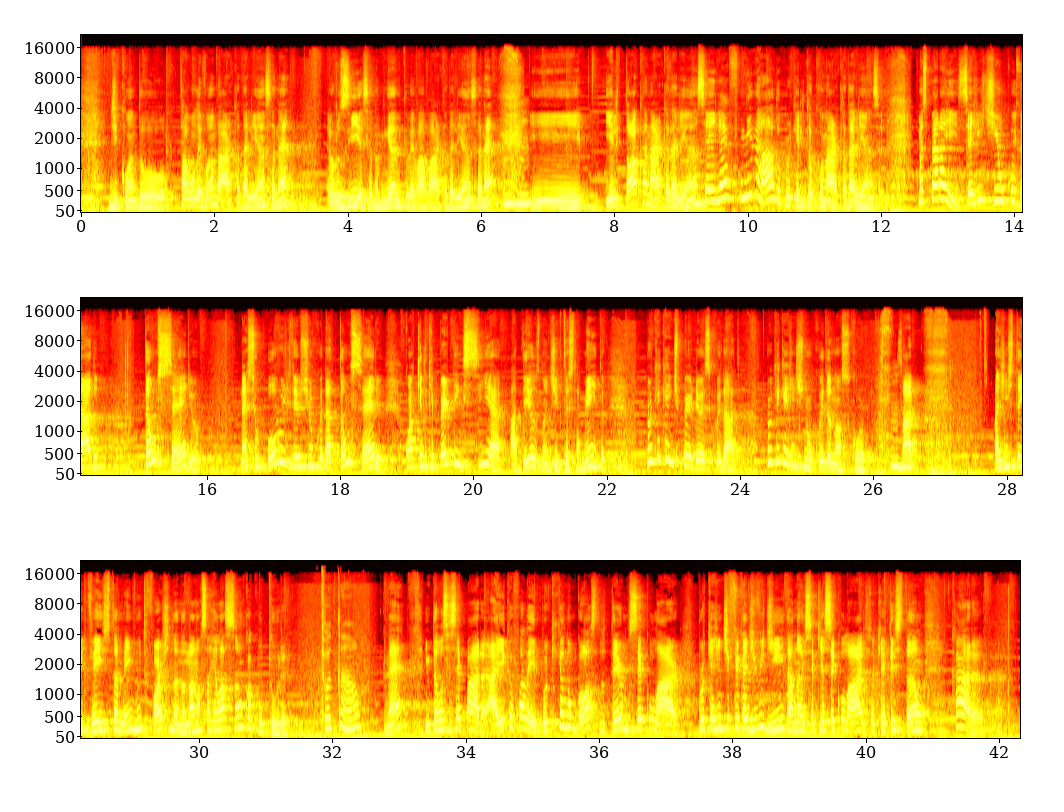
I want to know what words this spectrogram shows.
de quando estavam levando a Arca da Aliança, né? Euruzia, se eu não me engano, que levava a Arca da Aliança, né? Uhum. E, e ele toca na Arca da Aliança e ele é fulminado porque ele tocou na Arca da Aliança. Mas espera aí, se a gente tinha um cuidado tão sério, né? Se o povo de Deus tinha um cuidado tão sério com aquilo que pertencia a Deus no Antigo Testamento, por que, que a gente perdeu esse cuidado? Por que, que a gente não cuida do nosso corpo, uhum. sabe? A gente tem, vê isso também muito forte na, na nossa relação com a cultura. Total né? Então você separa. Aí que eu falei, por que, que eu não gosto do termo secular? Porque a gente fica dividindo, ah, não, isso aqui é secular, isso aqui é cristão. Cara,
